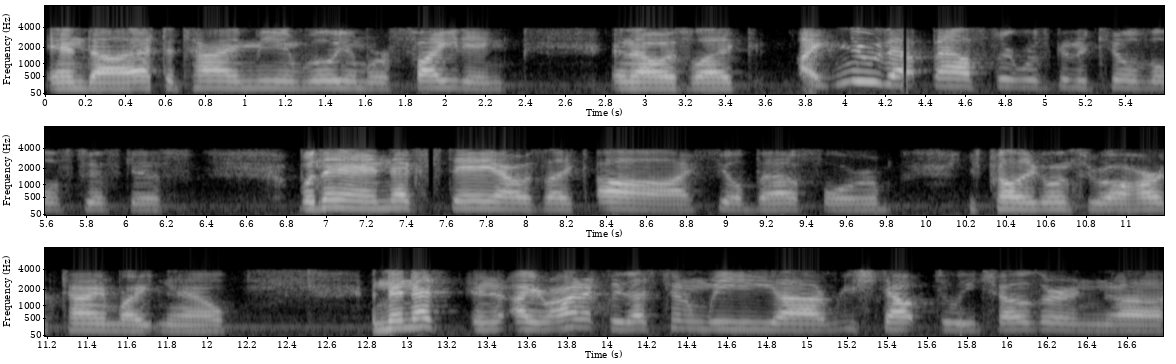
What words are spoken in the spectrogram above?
And uh at the time me and William were fighting and I was like, I knew that bastard was gonna kill those discus. But then the next day I was like, Oh, I feel bad for him. He's probably going through a hard time right now. And then that, and ironically, that's when we uh, reached out to each other and uh,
